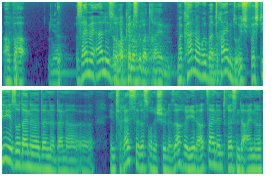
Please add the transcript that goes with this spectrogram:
Aber Ja. Sei mir ehrlich, so, Aber man kann jetzt, auch übertreiben. man kann auch übertreiben. So, ich verstehe so deine, deine, deine äh, Interesse. Das ist auch eine schöne Sache. Jeder hat seine Interessen. Der eine,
